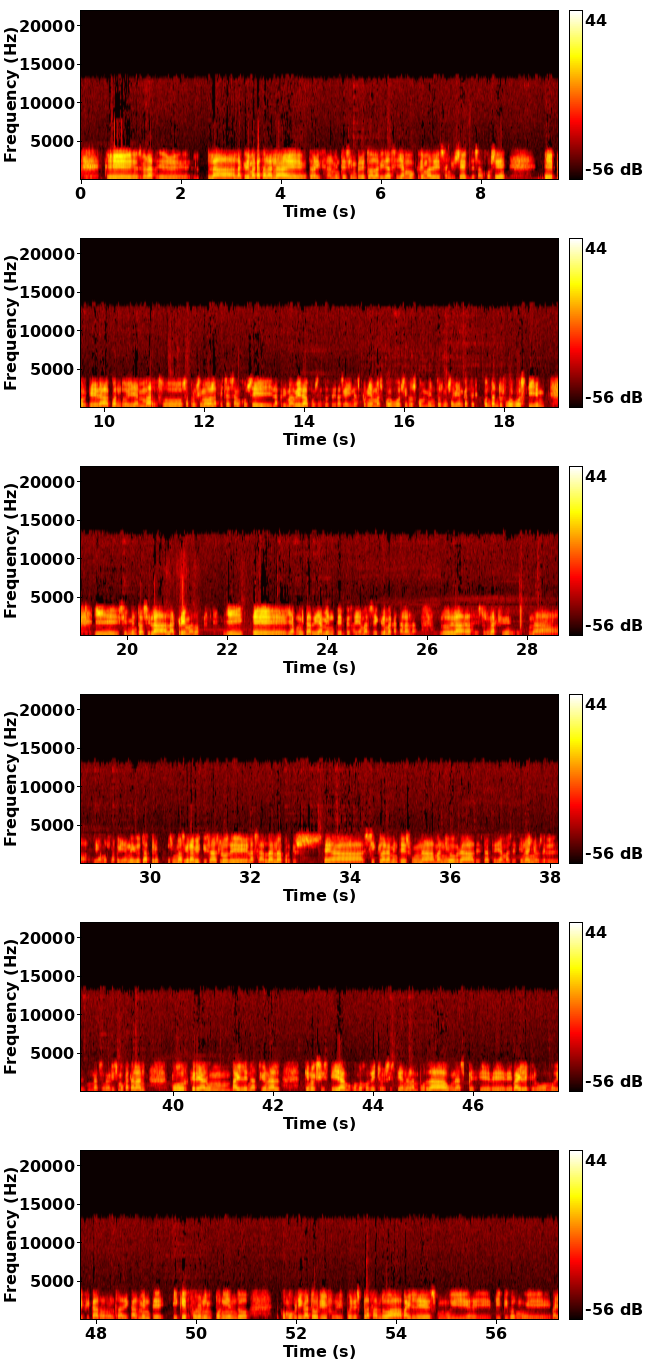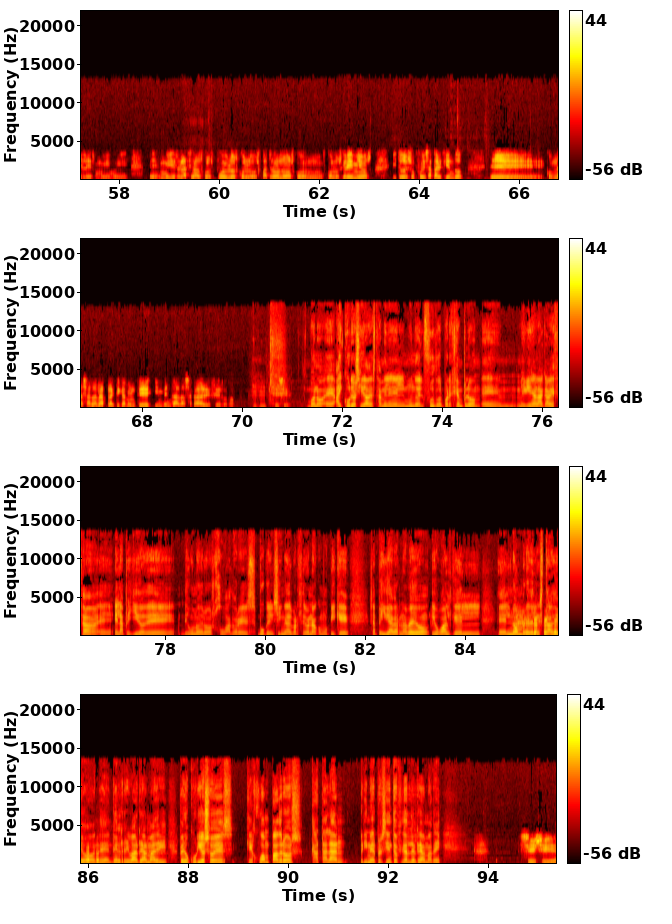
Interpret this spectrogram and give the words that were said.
eh, es verdad. Eh, la, crema catalana tradicionalmente siempre toda la vida se llamó crema de San Josep, de San José, porque era cuando ya en marzo se aproximaba la fecha de San José y la primavera, pues entonces las gallinas ponían más huevos y en los conventos no sabían qué hacer con tantos huevos y, se inventó así la crema, ¿no? Y eh, ya muy tardíamente empezó a llamarse crema catalana. Lo de la, esto es una, una, digamos, una pequeña anécdota, pero es más grave quizás lo de la sardana, porque sea, sí claramente es una maniobra desde hace ya más de 100 años del nacionalismo catalán por crear un baile nacional que no existía, o mejor dicho, existía en el Ampurdá, una especie de, de baile que luego modificaron radicalmente y que fueron imponiendo como obligatorio y fue desplazando a bailes muy eh, típicos, muy bailes muy muy eh, muy relacionados con los pueblos, con los patronos, con, con los gremios y todo eso fue desapareciendo eh, con una sardana prácticamente inventada, sacada de cero, ¿no? Sí, sí. Bueno, eh, hay curiosidades también en el mundo del fútbol. Por ejemplo, eh, me viene a la cabeza eh, el apellido de, uno de los jugadores buque insignia del Barcelona, como Piqué. Se apellida Bernabéu, igual que el, nombre del estadio del rival Real Madrid. Pero curioso es que Juan Padrós, catalán, primer presidente oficial del Real Madrid. Sí, sí.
